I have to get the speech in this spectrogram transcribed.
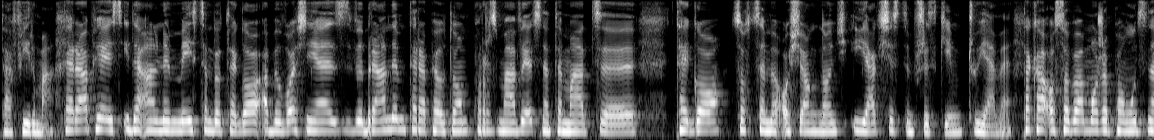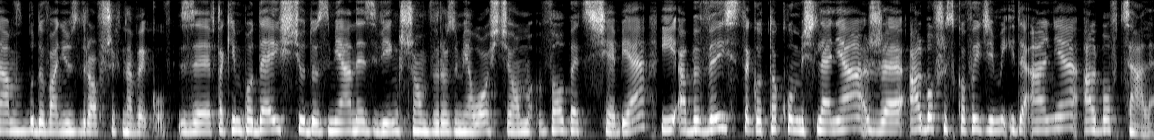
ta firma. Terapia jest idealnym miejscem do tego, aby właśnie z wybranym terapeutą porozmawiać na temat e, tego, co chcemy osiągnąć i jak się z tym wszystkim czujemy. Taka osoba może pomóc nam w budowaniu zdrowszych nawyków, z, w takim podejściu do zmiany z większą wyrozumiałością wobec siebie i aby wyjść z tego toku myślenia, że albo wszystko wyjdzie mi idealnie, albo wcale.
